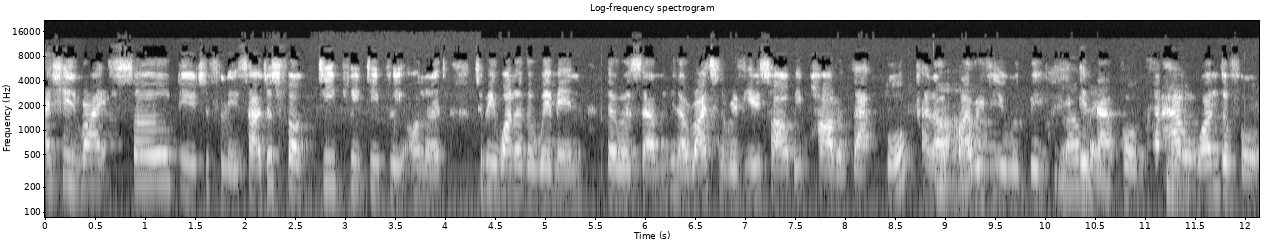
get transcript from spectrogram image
And she writes so beautifully. So I just felt deeply, deeply honoured to be one of the women that was, um, you know, writing a review. So I'll be part of that book, and my review would be lovely. in that book. How Yeah. wonderful!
